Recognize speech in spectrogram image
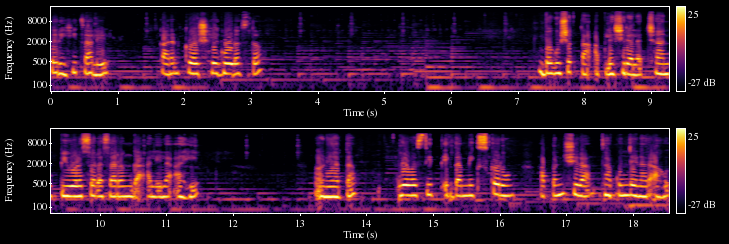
तरीही चालेल. कारण क्रश हे गोड असतं. बघू शकता आपल्या शिऱ्याला छान पिवळसर असा रंग आलेला आहे. आणि आता व्यवस्थित एकदा मिक्स करून आपण शिरा झाकून देणार आहोत.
